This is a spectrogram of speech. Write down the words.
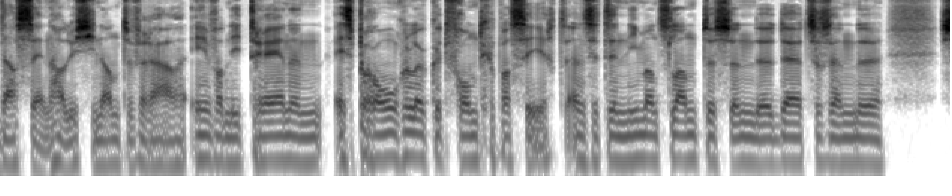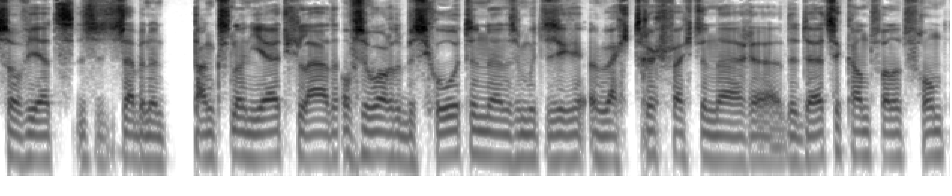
dat zijn hallucinante verhalen. Een van die treinen is per ongeluk het front gepasseerd en zit in niemands land tussen de Duitsers en de Sovjets. Ze hebben hun tanks nog niet uitgeladen. Of ze worden beschoten en ze moeten zich een weg terugvechten naar eh, de Duitse kant van het front.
